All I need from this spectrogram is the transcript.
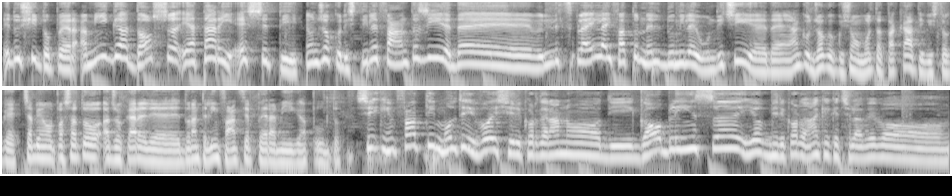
ed uscito per Amiga, DOS e Atari ST. È un gioco di stile fantasy ed è il let's play l'hai fatto nel 2011 ed è anche un gioco a cui siamo molto attaccati visto che ci abbiamo passato a giocare durante l'infanzia per Amiga appunto. Sì, infatti molti di voi si ricorderanno di Goblins, io mi ricordo anche che ce l'avevo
